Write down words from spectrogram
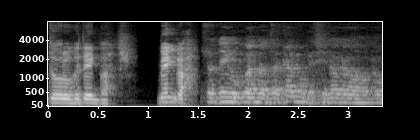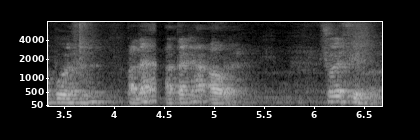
todo lo que tengas. Venga. Yo te digo cuándo atacar porque si no, no, no puedo hacer. Para, ataca ahora. Yo defiendo.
